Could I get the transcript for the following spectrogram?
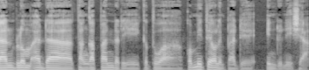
Dan belum ada tanggapan dari Ketua Komite Olimpiade Indonesia.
